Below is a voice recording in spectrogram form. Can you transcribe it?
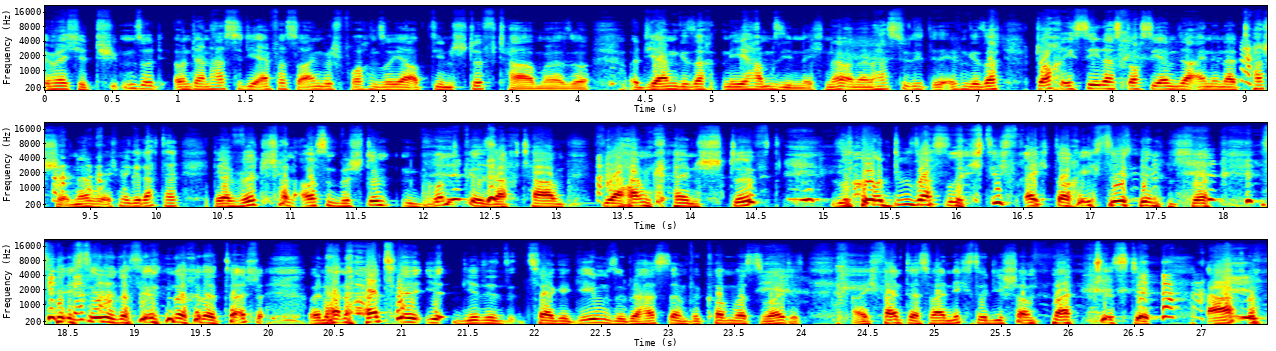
irgendwelche Typen so, und dann hast du die einfach so angesprochen, so, ja, ob die einen Stift haben oder so. Und die haben gesagt, nee, haben sie nicht, ne? Und dann hast du eben gesagt, doch, ich sehe das doch, sie haben da einen in der Tasche, ne? Wo ich mir gedacht habe, der wird schon aus einem bestimmten Grund gesagt haben, wir haben keinen Stift. So, und du sagst richtig frech, doch, ich sehe den schon. Ich sehe das ist noch in der Tasche. Und dann hatte ihr, dir den zwar gegeben, so, du hast dann bekommen, was du wolltest. Aber ich fand, das war nicht so die charmanteste Art und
